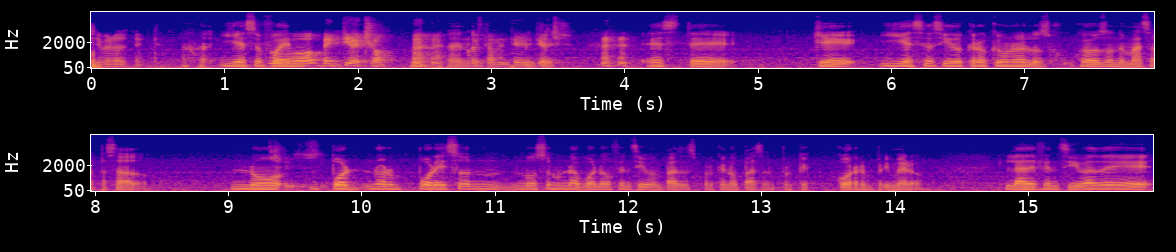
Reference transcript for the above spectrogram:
Sí, menos de 30. Y ese fue... Tuvo 28. Justamente 28. Este... Que, y ese ha sido creo que uno de los juegos donde más ha pasado. No, Por, no, por eso no son una buena ofensiva en pases, porque no pasan, porque corren primero. La defensiva de,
